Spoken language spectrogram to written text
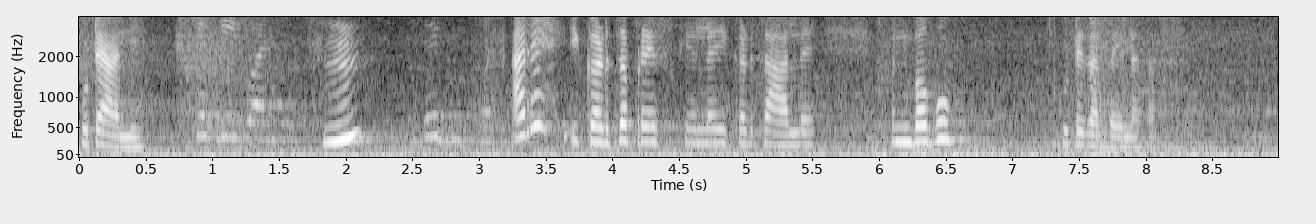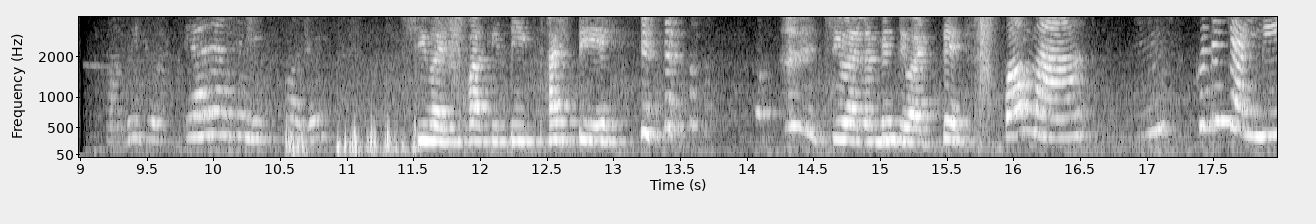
कुठे आली? हम्म? अरे इकडचं प्रेस केलं इकडचं आलंय. पण बघू कुठे जाता येईल आता. शिवायची बाकी ती फाटतीये शिवायला भीती वाटते. पम्मा कुठे चालली?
